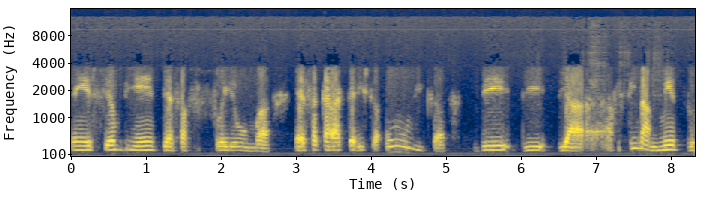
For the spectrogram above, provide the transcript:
tem esse ambiente, essa fleuma, essa característica única de, de, de afinamento,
